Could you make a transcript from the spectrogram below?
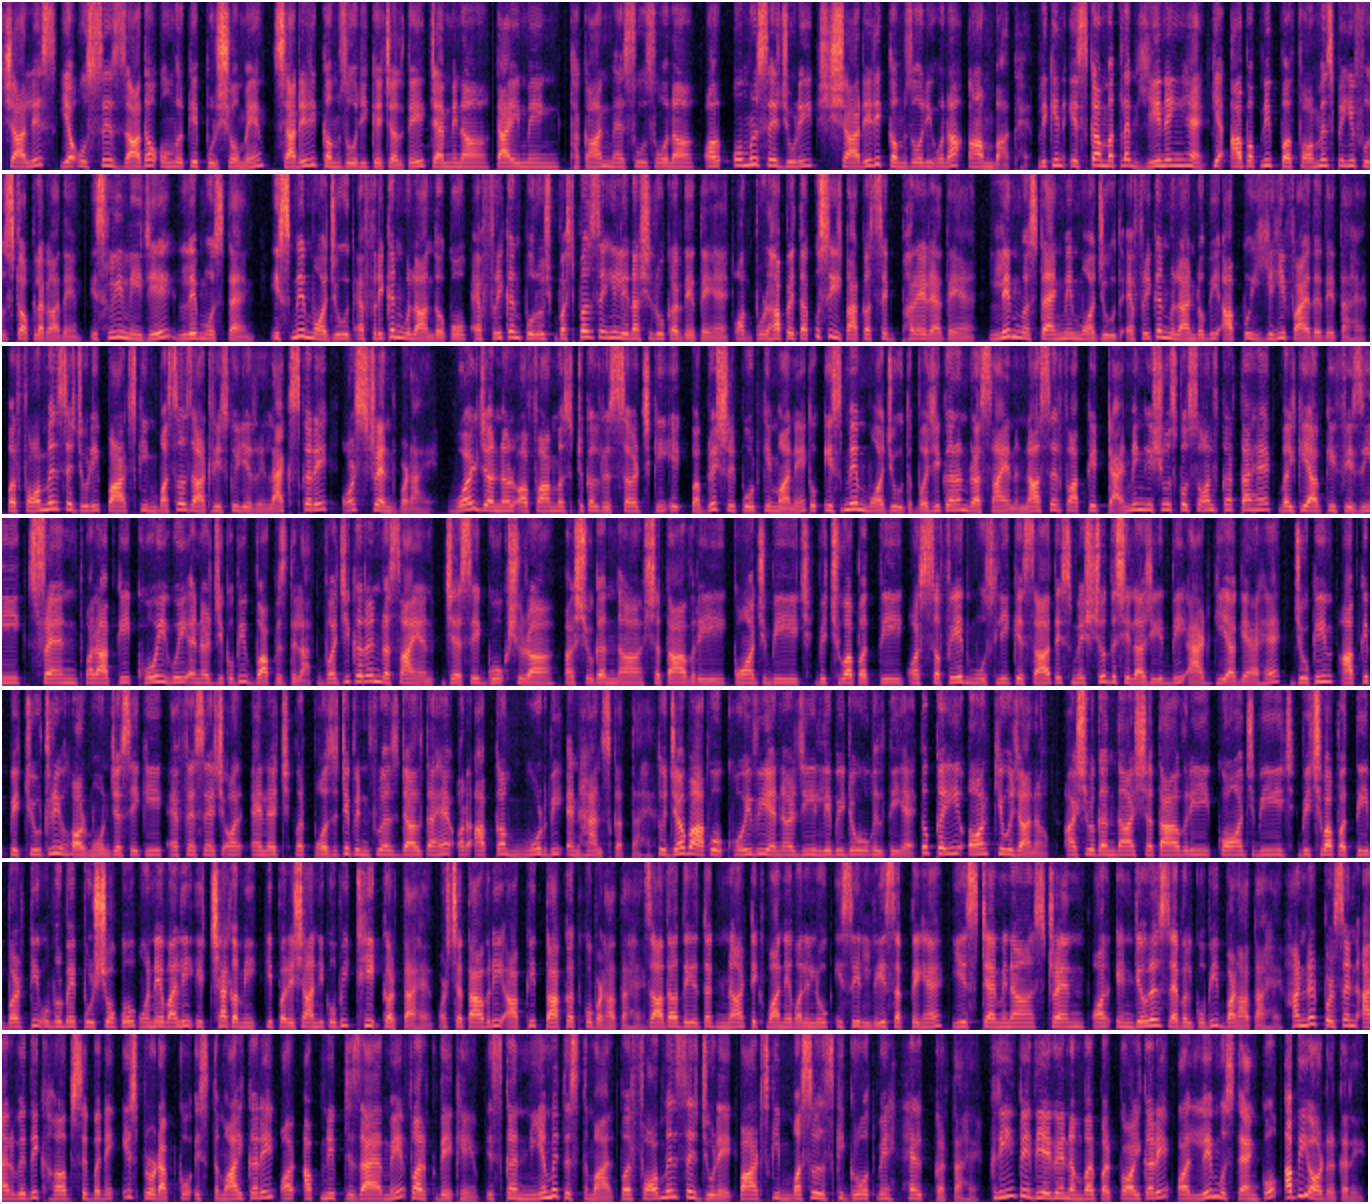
40 या उससे ज़्यादा उम्र के पुरुषों में शारीरिक कमज़ोरी के चलते स्टेमिना टाइमिंग थकान महसूस होना और उम्र से जुड़ी शारीरिक कमज़ोरी होना आम बात है। लेकिन इसका मतलब ये नहीं है कि आप अपनी परफॉर्मेंस पे ही फुल स्टॉप लगा दें। इसलिए लीजिए लिव मुस्तैंग इसमें मौजूद अफ्रीकन मुलांदो को अफ्रीकन पुरुष बचपन से ही लेना शुरू कर देते हैं और बुढ़ापे तक उसी ताकत से भरे रहते हैं। लिम मस्टैंग में मौजूद अफ्रीकन मुलांडो भी आपको यही फ़ायदा देता है। परफॉर्मेंस से जुड़ी पार्ट्स की मसल्स आर्टरीज को ये रिलैक्स करे और स्ट्रेंथ बढ़ाए। World journal of pharmaceutical research की एक पब्लिश रिपोर्ट की माने तो इसमें मौजूद वजीकरण रसायन न सिर्फ़ आपके टाइमिंग इश्यूज़ को सॉल्व करता है, बल्कि आपकी फिजिक स्ट्रेंथ और आपकी खोई हुई एनर्जी को भी वापस दिला वजीकरण रसायन जैसे गोक्षुरा अश्वगंधा, शतावरी, कौच बीज, बिछुआ पत्ती और सफ़ेद मूसली के साथ इसमें शुद्ध शिलाजीत भी ऐड किया गया है, जो कि आपके पिट्यूटरी हार्मोन जैसे कि एफ़ और एनएच पर पॉजिटिव इन्फ्लुएंस डालता है और आपका मूड भी एनहेंस करता है। तो जब आपको कोई भी एनर्जी लिबिडो मिलती है तो कहीं और क्यों जाना? अश्वगंधा, शतावरी, कौच बीज, बिछवा पत्ती, बढ़ती उम्र में पुरुषों को होने वाली इच्छा कमी की परेशानी को भी ठीक करता है और शतावरी आपकी ताकत को बढ़ाता है। ज़्यादा देर तक न टिकवाने वाले लोग इसे ले सकते हैं। ये स्टेमिना, स्ट्रेंथ और इंड्योरेंस लेवल को भी बढ़ाता है। 100% आयुर्वेदिक हर्ब से बने इस प्रोडक्ट को इस्तेमाल करें और अपने डिज़ायर में फ़र्क देखें। इसका नियमित इस्तेमाल परफॉर्मेंस से जुड़े पार्ट्स की मसल्स की ग्रोथ में हेल्प करता है। स्क्रीन पे दिए गए नंबर पर कॉल करें और लिम मुस्तैंग को अभी ऑर्डर करें।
